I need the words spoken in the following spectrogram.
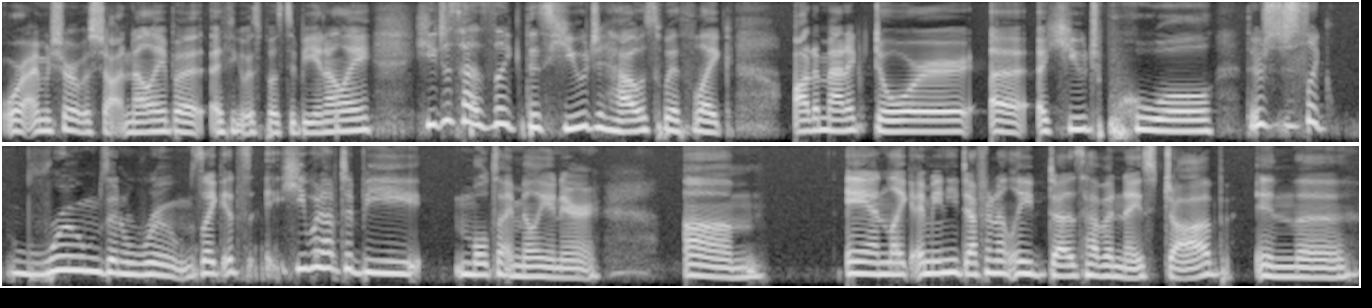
or I'm sure it was shot in LA, but I think it was supposed to be in LA. He just has like this huge house with like automatic door, uh, a huge pool. There's just like rooms and rooms. Like it's he would have to be multimillionaire. Um and like I mean he definitely does have a nice job in the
